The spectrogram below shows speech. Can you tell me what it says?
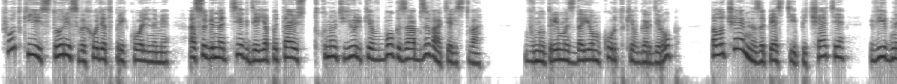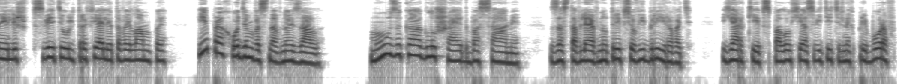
Фотки и сторис выходят прикольными, особенно те, где я пытаюсь ткнуть Юльке в бок за обзывательство. Внутри мы сдаем куртки в гардероб, получаем на запястье печати, видные лишь в свете ультрафиолетовой лампы — и проходим в основной зал. Музыка оглушает басами, заставляя внутри все вибрировать. Яркие всполохи осветительных приборов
